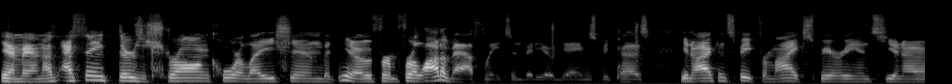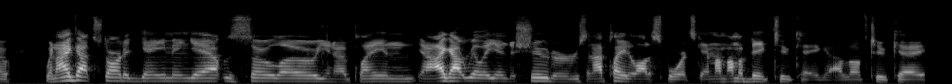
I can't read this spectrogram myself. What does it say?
Yeah, man. I, I think there's a strong correlation but you know, for, for a lot of athletes in video games because, you know, I can speak from my experience, you know, when I got started gaming, yeah, it was solo, you know, playing. You know, I got really into shooters and I played a lot of sports game. I'm, I'm a big 2K guy. I love 2K.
